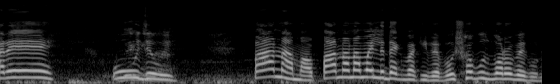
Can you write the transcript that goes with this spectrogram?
আরে ওই যে ওই। পা নামাও পা না নামাইলে দেখবা কীভাবে? ওই সবুজ বড় বেগুন।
